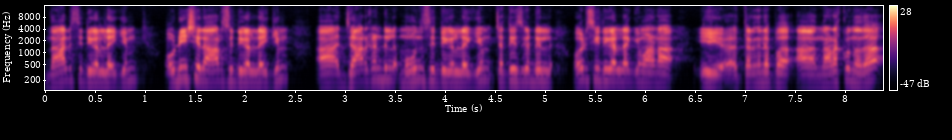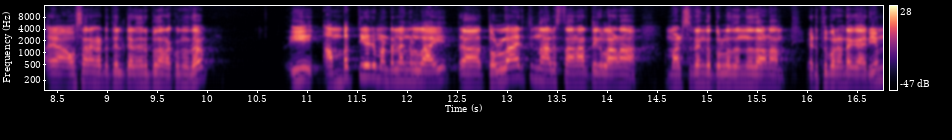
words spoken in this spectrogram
നാല് സീറ്റുകളിലേക്കും ഒഡീഷയിൽ ആറ് സീറ്റുകളിലേക്കും ജാർഖണ്ഡിൽ മൂന്ന് സീറ്റുകളിലേക്കും ഛത്തീസ്ഗഡിൽ ഒരു സീറ്റുകളിലേക്കുമാണ് ഈ തെരഞ്ഞെടുപ്പ് നടക്കുന്നത് അവസാന ഘട്ടത്തിൽ തെരഞ്ഞെടുപ്പ് നടക്കുന്നത്. ഈ അമ്പത്തിയേഴ് മണ്ഡലങ്ങളിലായി തൊള്ളായിരത്തി നാല് സ്ഥാനാർത്ഥികളാണ് മത്സരരംഗത്തുള്ളതെന്നതാണ് എടുത്തു പറയേണ്ട കാര്യം.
